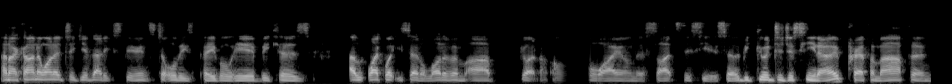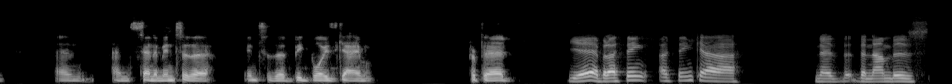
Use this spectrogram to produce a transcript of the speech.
And I kind of wanted to give that experience to all these people here because, uh, like what you said, a lot of them are got Hawaii on their sites this year. So it'd be good to just you know prep them up and and and send them into the into the big boys game prepared. Yeah, but I think I think uh, you know the, the numbers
